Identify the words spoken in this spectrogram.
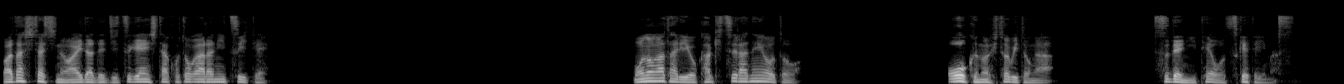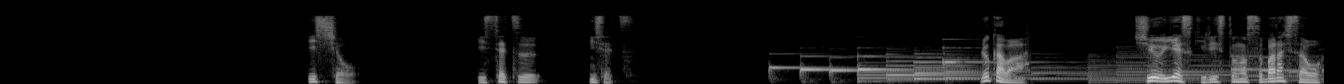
私たちの間で実現した事柄について物語を書き連ねようと、多くの人々がすでに手をつけています。一章、一節、二節。ルカは、主イエス・キリストの素晴らしさを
